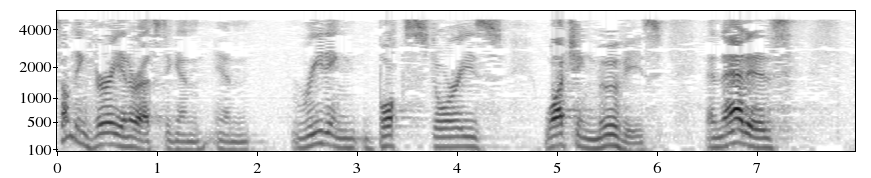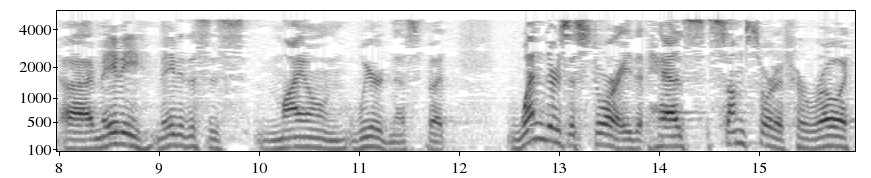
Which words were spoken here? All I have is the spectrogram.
Something very interesting in, in reading books, stories, watching movies, and that is uh, maybe maybe this is my own weirdness, but when there's a story that has some sort of heroic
